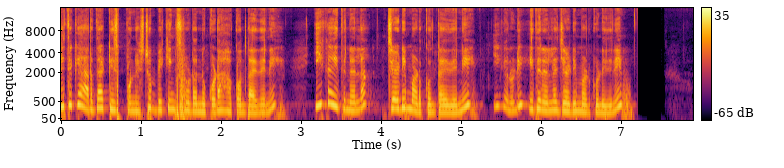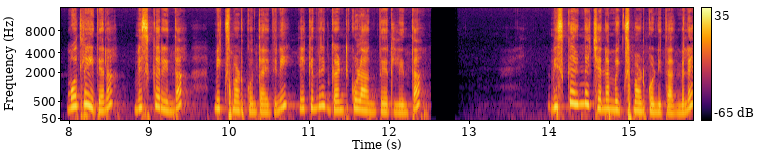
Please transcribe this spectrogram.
ಜೊತೆಗೆ ಅರ್ಧ ಟೀ ಸ್ಪೂನಷ್ಟು ಬೇಕಿಂಗ್ ಸೋಡನ್ನು ಕೂಡ ಹಾಕೊತಾ ಇದ್ದೀನಿ. ಈಗ ಇದನ್ನೆಲ್ಲ ಜಡಿ ಮಾಡ್ಕೊತಾ ಇದ್ದೀನಿ. ಈಗ ನೋಡಿ, ಇದನ್ನೆಲ್ಲ ಜಡಿ ಮಾಡ್ಕೊಂಡಿದ್ದೀನಿ. ಮೊದಲೇ ಇದನ್ನು ವಿಸ್ಕರಿಂದ ಮಿಕ್ಸ್ ಮಾಡ್ಕೊತಾ ಇದ್ದೀನಿ. ಯಾಕೆಂದರೆ ಗಂಟುಗಳಾಗದೇ ಇರಲಿ ಅಂತ. ವಿಸ್ಕರಿಂದ ಚೆನ್ನಾಗಿ ಮಿಕ್ಸ್ ಮಾಡ್ಕೊಂಡಿದ್ದಾದಮೇಲೆ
